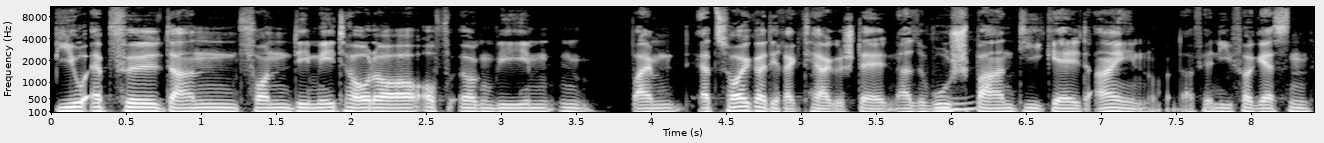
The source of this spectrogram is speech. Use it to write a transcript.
Bio-Äpfel dann von Demeter oder auf irgendwie beim Erzeuger direkt hergestellten. Also wo mhm. sparen die Geld ein? Und man darf ja nie vergessen,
